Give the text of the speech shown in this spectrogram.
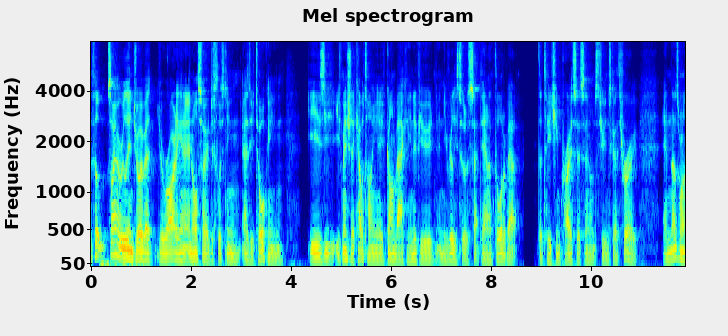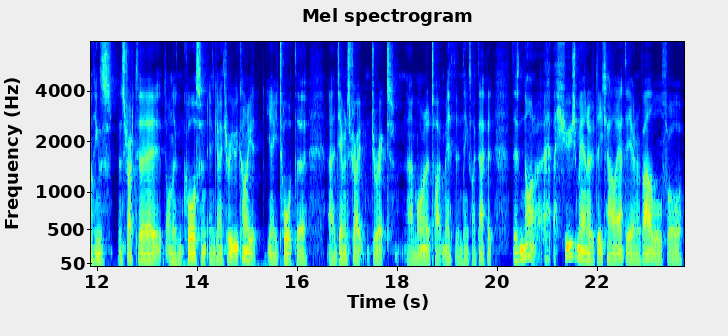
Phil, something I really enjoy about your writing and also just listening as you're talking is you, have mentioned a couple of times, you know, you've gone back and interviewed and you've really sort of sat down and thought about the teaching process and what students go through. And that's one of the things instructor on the course and, and going through, you kind of get, you know, you taught the uh, demonstrate direct uh, monitor type method and things like that. But there's not a, a huge amount of detail out there and available for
